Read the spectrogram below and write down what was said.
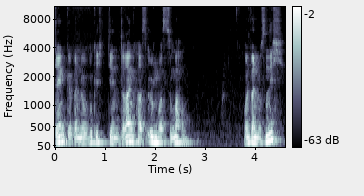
denke, wenn du wirklich den Drang hast, irgendwas zu machen, und wenn du es nicht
